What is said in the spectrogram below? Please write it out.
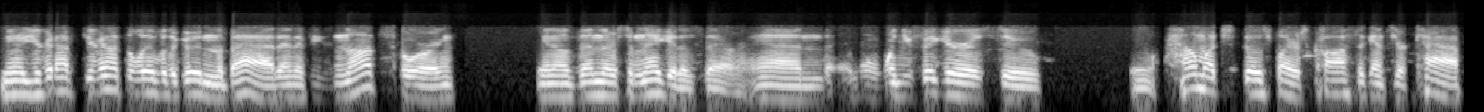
you know, you're gonna have you're gonna have to live with the good and the bad. And if he's not scoring, you know, then there's some negatives there. And when you figure as to you know, how much those players cost against your cap,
